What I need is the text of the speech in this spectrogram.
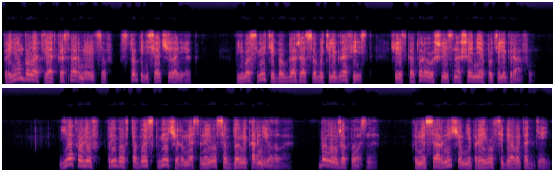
При нем был отряд красноармейцев, 150 человек. В его свете был даже особый телеграфист, через которого шли сношения по телеграфу. Яковлев прибыл в Тобольск вечером и остановился в доме Корнилова. Было уже поздно. Комиссар ничем не проявил себя в этот день.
